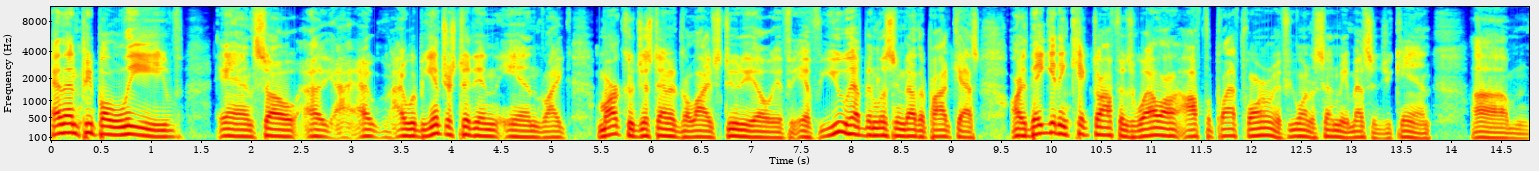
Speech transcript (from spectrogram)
and then people leave and so uh, I, I would be interested in in like Mark who just entered the live studio. If if you have been listening to other podcasts, are they getting kicked off as well on, off the platform? If you want to send me a message, you can, um,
